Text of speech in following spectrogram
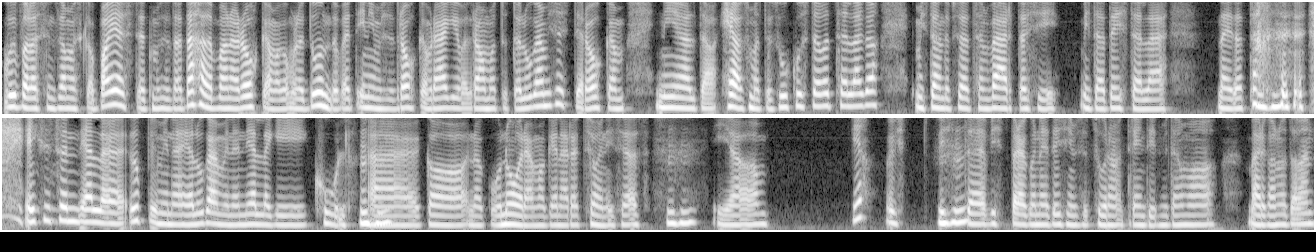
võib-olla see on samas ka biased, et ma seda tähele panen rohkem, aga mulle tundub, et inimesed rohkem räägivad raamatute lugemisest ja rohkem nii-öelda heas mõttes uhkustavad sellega, mis tähendab seda, et see on väärt asi, mida teistele äh, näidata ehk siis see on jälle õppimine ja lugemine on jällegi cool mm -hmm. äh, ka nagu noorema generatsiooni seas mm. -hmm. ja jah, vist, vist mm, -hmm. vist praegu need esimesed suuremad trendid, mida ma märganud olen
